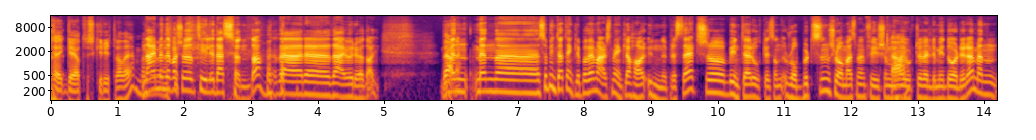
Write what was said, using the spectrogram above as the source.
eh, er gøy at du skryter av det. Men, Nei, men det var så tidlig. Det er søndag. Det er, det er jo rød dag. Men men uh, så begynte jeg å tenke litt på hvem er det som egentlig har underprestert. Så begynte jeg å rote litt sånn Robertson slår meg som en fyr som Ja. har gjort det veldig mye dårligere, men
